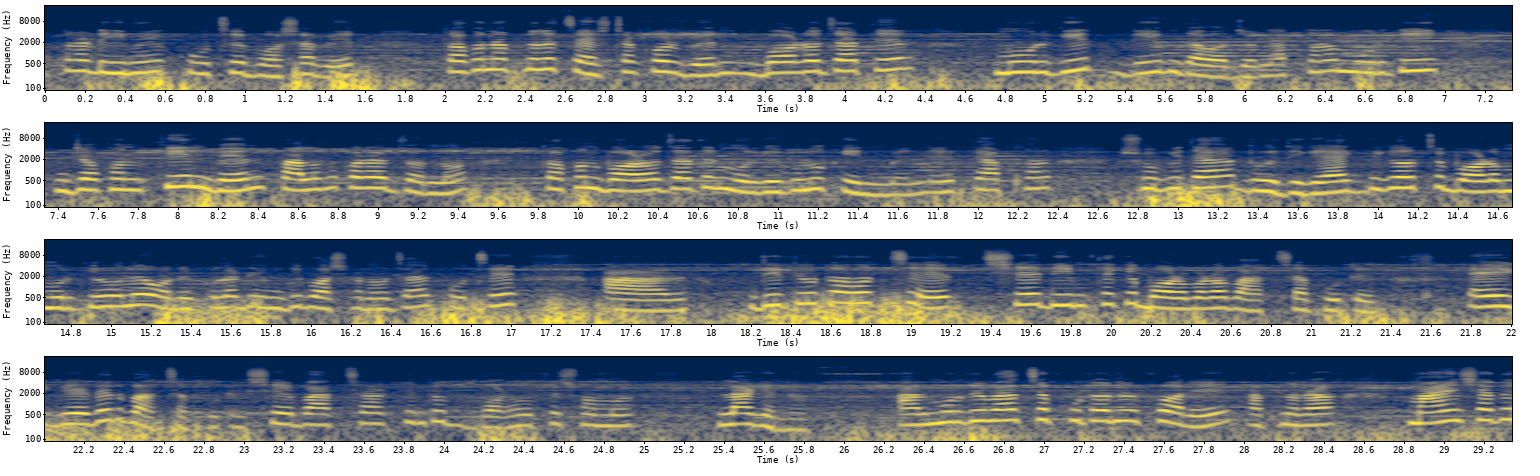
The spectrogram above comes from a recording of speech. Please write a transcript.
আপনারা ডিমে কুচে বসাবেন তখন আপনারা চেষ্টা করবেন বড় জাতের মুরগির ডিম দেওয়ার জন্য। আপনারা মুরগি যখন কিনবেন, পালন করার জন্য, তখন বড় জাতের মুরগিগুলো কিনবেন। এতে আপনার সুবিধা দুই দিকে। একদিকে হচ্ছে বড় মুরগি হলে অনেকগুলো ডিম দিয়ে বসানো যায় কুচে। আর দ্বিতীয়টা হচ্ছে সে ডিম থেকে বড় বড় বাচ্চা ফুটে। এই গ্রেডের বাচ্চা ফুটে। সে বাচ্চা কিন্তু বড় হতে সময় লাগে না। আর মুরগির বাচ্চা ফুটানোর পরে আপনারা মায়ের সাথে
